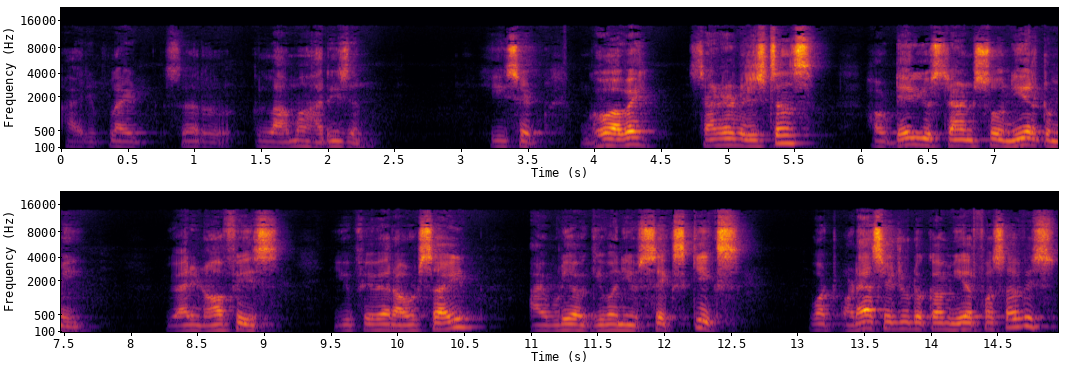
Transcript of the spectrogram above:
I replied, Sir Lama Harijan. He said, Go away, stand at a distance. How dare you stand so near to me? You are in office. If you were outside, I would have given you six kicks. What audacity to come here for service?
